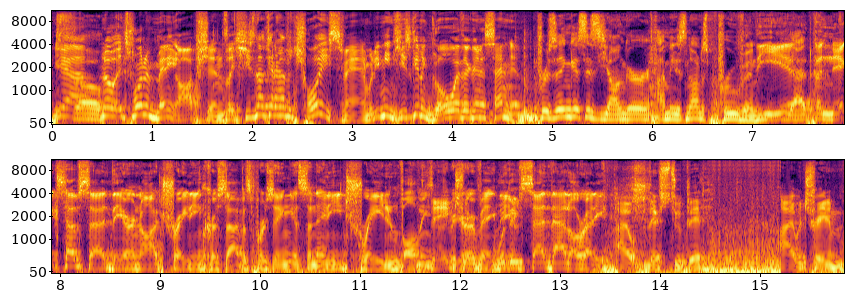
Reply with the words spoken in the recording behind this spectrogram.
Yeah, So, no, it's one of many options. Like he's not gonna have a choice, man. What do you mean? He's gonna go where they're gonna send him. Porzingis is younger. I mean, it's not as proven The, yet. the Knicks have said they are not trading Kristaps Porzingis in any trade involving They Kyrie tra- Irving. would They've said that already. I, they're stupid. I would trade him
